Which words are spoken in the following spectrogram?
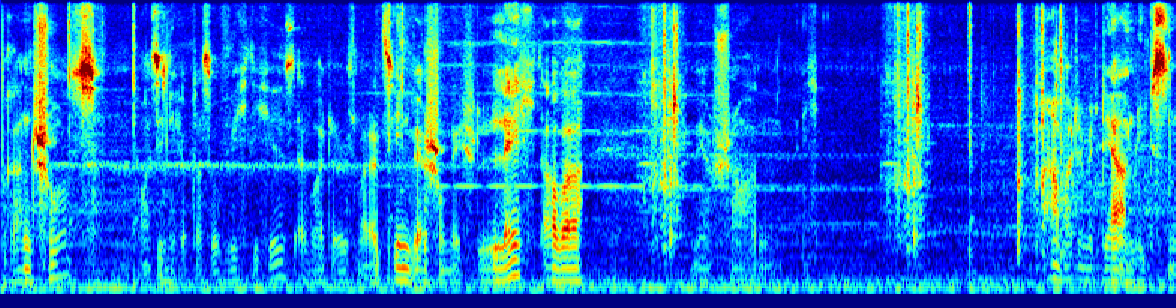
Brandschuss. Weiß ich nicht, ob das so wichtig ist. Erweitertes Magazin wäre schon nicht schlecht, aber mehr Schaden. Ich arbeite mit der am liebsten.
